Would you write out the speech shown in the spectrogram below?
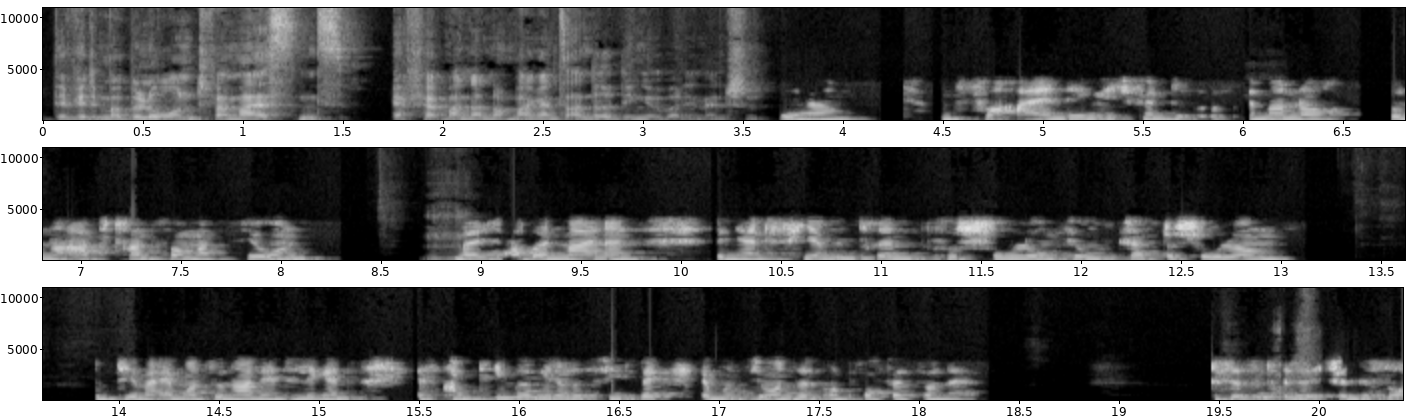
der wird immer belohnt, weil meistens erfährt man dann nochmal ganz andere Dinge über die Menschen. Ja, und vor allen Dingen, ich finde, es ist immer noch so eine Art Transformation, mhm. weil ich auch in meinen, bin ja in Firmen drin zur Schulung, Führungskräfteschulung zum Thema emotionale Intelligenz. Es kommt immer wieder das Feedback, Emotionen sind unprofessionell. Das ist, also ich finde es so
